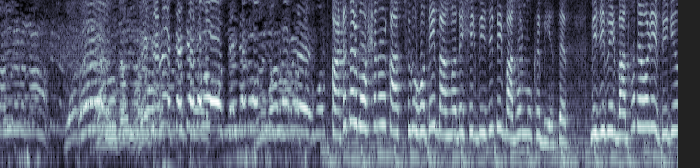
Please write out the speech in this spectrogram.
গাড়ি নেবেন না এখানে কেটে দেবো কেটে দেবো কাটাতার বসানোর কাজ শুরু হতেই বাংলাদেশের বিজেপির বাধার মুখে বিএসএফ। বিজেপির বাধা দেওয়ার এই ভিডিও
